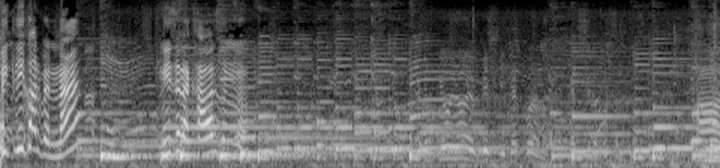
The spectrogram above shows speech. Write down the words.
বিক্রি করবেন না? নিজেরা খাওয়ার জন্য? আহ,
